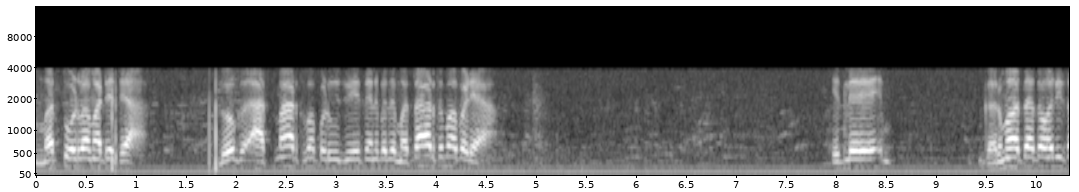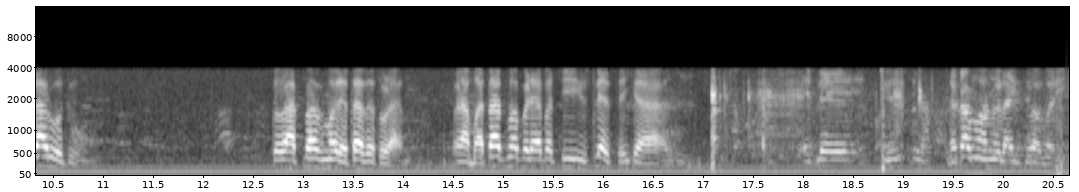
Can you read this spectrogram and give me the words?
મત તોડવા માટે છે આ. લોક આત્માર્થમાં પડવું જોઈએ, તેને બધા મતાર્થમાં પડ્યા. એટલે ઘરમાં હતા તો હજી સારું હતું. તો આસપાસમાં રહેતા હતા થોડા. પણ આ મતાત્મા પડ્યા પછી યુઝલેસ થઈ ગયા. એટલે નકામો લાઈફ જોવા મળી.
